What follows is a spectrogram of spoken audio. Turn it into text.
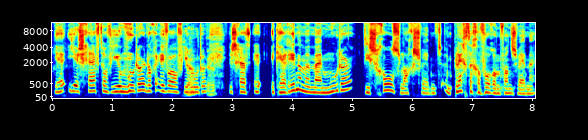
Je, je, schrijft over je moeder, nog even over je ja, moeder. Ja. Je schrijft, eh, ik herinner me mijn moeder die schoolslag zwemt. Een plechtige vorm van zwemmen.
